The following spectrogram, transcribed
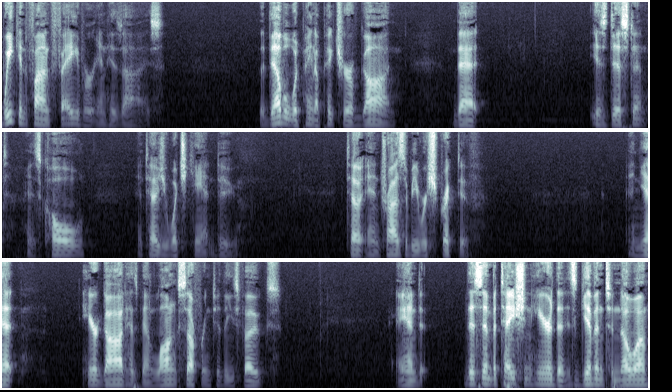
we can find favor in his eyes. The devil would paint a picture of God that is distant is cold and tells you what you can't do and tries to be restrictive. And yet, here, God has been long suffering to these folks. And this invitation here that is given to Noah,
